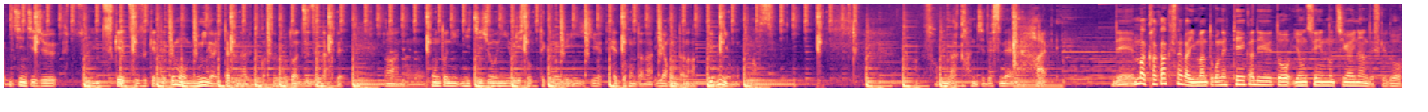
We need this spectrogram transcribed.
一日中普通につけ続けてても耳が痛くなるとかそういうことは全然なくてあの本当に日常に寄り添ってくれるいいヘッドホンだなイヤホンだなっていうふうに思ってます。そんな感じですね。はい。でまあ価格差が今のところね定価で言うと4000円の違いなんですけど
